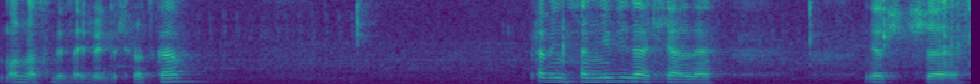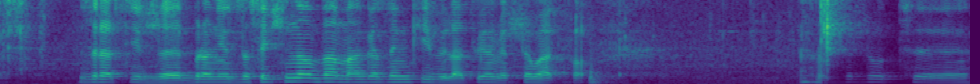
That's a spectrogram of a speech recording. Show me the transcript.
Można sobie zajrzeć do środka. Prawie nic tam nie widać, ale jeszcze z racji, że broń jest dosyć nowa, magazynki wylatują jeszcze łatwo. Wrzut, y,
